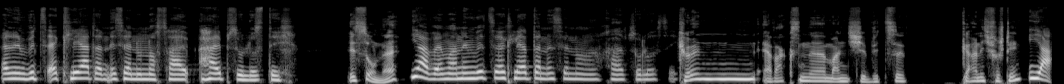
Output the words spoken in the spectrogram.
dann den Witz erklärt, dann ist er nur noch so halb, halb so lustig. Ist so, ne? Ja, wenn man den Witz erklärt, dann ist er nur noch halb so lustig. Können Erwachsene manche Witze gar nicht verstehen? Ja,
